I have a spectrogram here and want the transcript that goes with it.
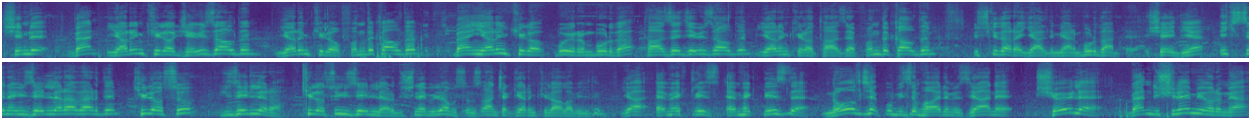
Şimdi ben yarım kilo ceviz aldım, yarım kilo fındık aldım. Ben yarım kilo buyurun burada taze ceviz aldım, yarım kilo taze fındık aldım. Üsküdar'a geldim yani buradan e, şey diye. İkisine 150 lira verdim. Kilosu 150 lira. Kilosu 150 lira düşünebiliyor musunuz? Ancak yarım kilo alabildim. Ya emekliyiz, emekliyiz de ne olacak bu bizim halimiz? Yani şöyle ben düşünemiyorum ya.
